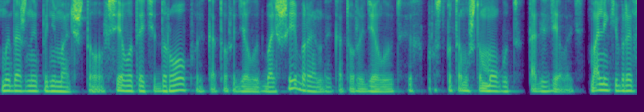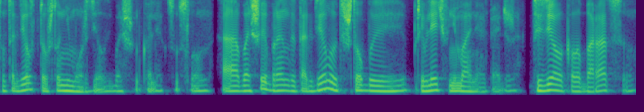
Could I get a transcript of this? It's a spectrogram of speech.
мы должны понимать, что все вот эти дропы, которые делают большие бренды, которые делают их просто потому, что могут так сделать. Маленький бренд он так делает, потому что он не может сделать большую коллекцию, условно. А большие бренды так делают, чтобы привлечь внимание, опять же. Ты сделал коллаборацию,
